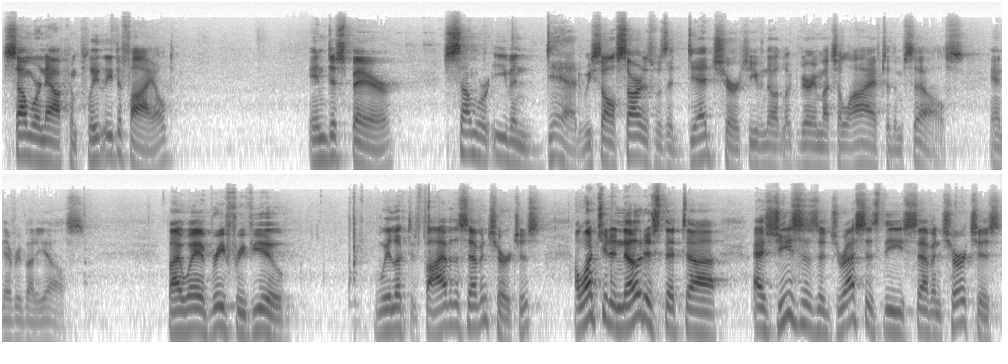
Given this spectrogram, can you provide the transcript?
Some were now completely defiled, in despair. Some were even dead. We saw Sardis was a dead church, even though it looked very much alive to themselves and everybody else. By way of brief review, we looked at five of the seven churches. I want you to notice that uh, as Jesus addresses these seven churches,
